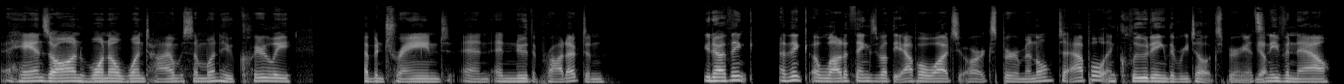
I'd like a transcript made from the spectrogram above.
hands on, one on one time with someone who clearly had been trained and and knew the product. And you know, I think I think a lot of things about the Apple Watch are experimental to Apple, including the retail experience. Yep. And even now,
